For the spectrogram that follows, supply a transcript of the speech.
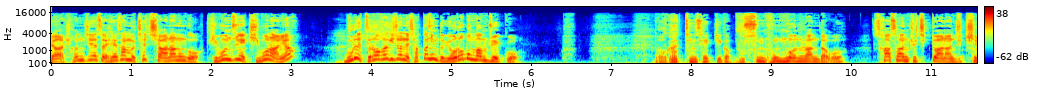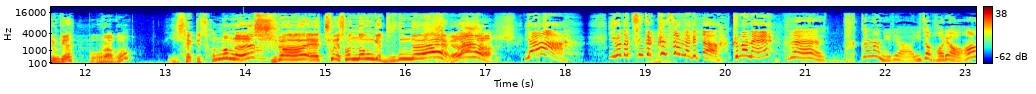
야 현지에서 해산물 채취 안 하는 거 기본 중에 기본 아니야? 물에 들어가기 전에 작가님도 여러 번 강조했고. 너 같은 새끼가 무슨 공무원을 한다고? 사소한 규칙도 안 안 지키는 게? 뭐라고? 이 새끼 선 넘네? 지라 애초에 선 넘은 게 누군데? 야! 야! 이러다 진짜 큰 싸움 나겠다. 그만해. 그래, 다 끝난 일이야. 잊어버려, 어?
